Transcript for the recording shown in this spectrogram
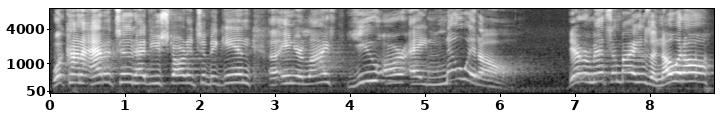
What kind of attitude have you started to begin uh, in your life? You are a know it all. You ever met somebody who's a know it all?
